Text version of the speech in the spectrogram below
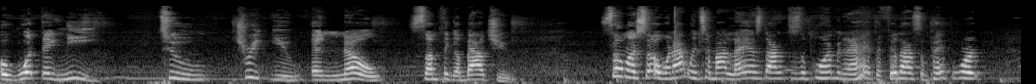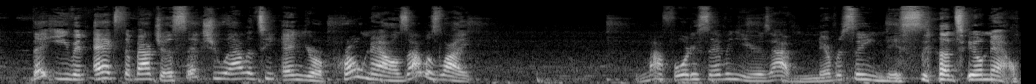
of what they need to treat you and know something about you. So much so, when I went to my last doctor's appointment and I had to fill out some paperwork, they even asked about your sexuality and your pronouns. I was like, my 47 years, I've never seen this until now.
